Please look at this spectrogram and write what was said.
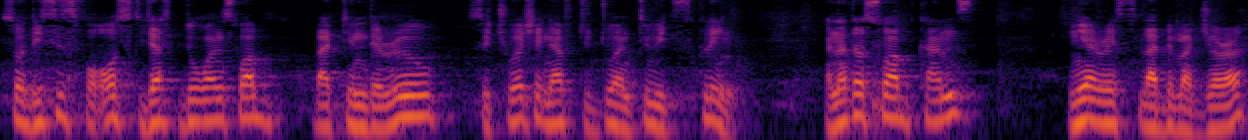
So this is for us to just do one swab, but in the real situation, you have to do until it's clean. Another swab comes nearest labia majora,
